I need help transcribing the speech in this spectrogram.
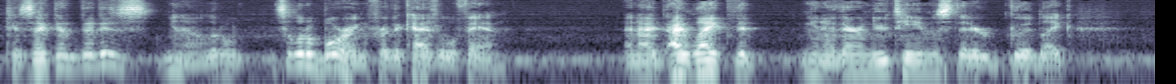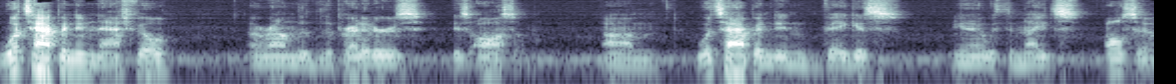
because like that, that is you know a little it's a little boring for the casual fan, and I I like that you know there are new teams that are good. Like what's happened in Nashville around the the Predators is awesome. Um, what's happened in Vegas, you know, with the Knights also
